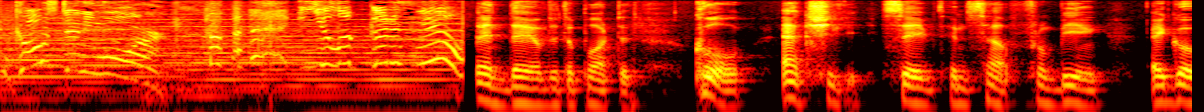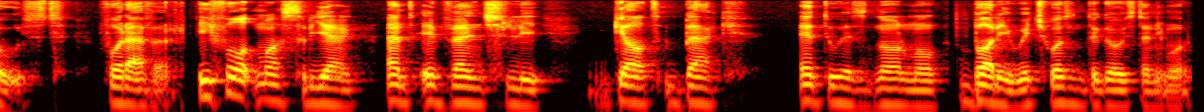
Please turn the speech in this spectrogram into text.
not a ghost anymore. you look good as new. In Day of the Departed, Cole actually saved himself from being a ghost forever. He fought Master Yang and eventually got back into his normal body, which wasn't a ghost anymore.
